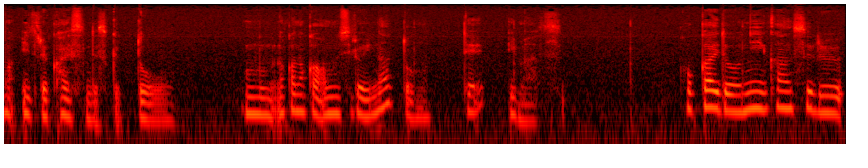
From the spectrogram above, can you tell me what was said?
まあ、いずれ返すんですけど、うん、なかなか面白いなと思っています。北海道に関する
